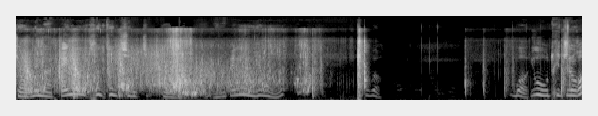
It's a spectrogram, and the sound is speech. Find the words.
저 오랜만에 백룸 컨텐츠를 찍고 아 백룸 해봤나? 어, 뭐야? 뭐야? 이거 어떻게 지나가?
